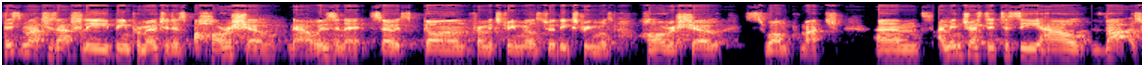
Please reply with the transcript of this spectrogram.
This match is actually being promoted as a horror show now, isn't it? So it's gone from Extreme Rules to the Extreme Rules Horror Show Swamp match. And I'm interested to see how that's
